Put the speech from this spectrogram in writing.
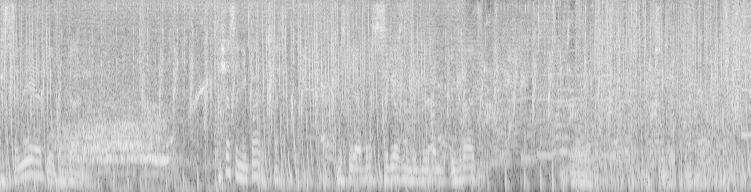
пистолета и так далее. А сейчас я не парюсь. Если я просто серьезно буду играть, то все будет нормально.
